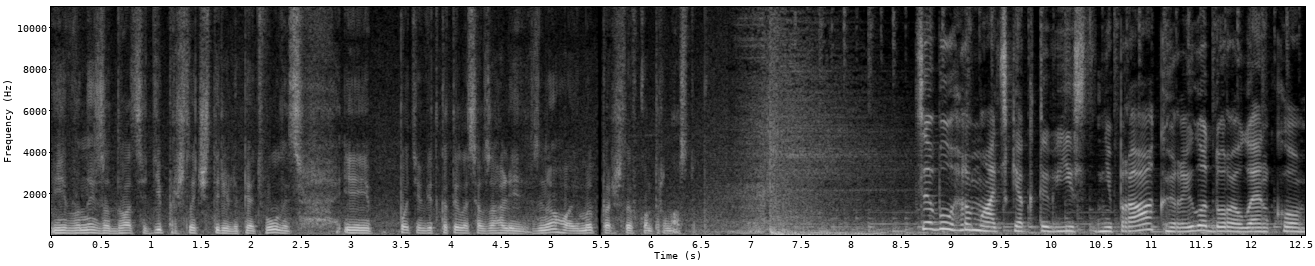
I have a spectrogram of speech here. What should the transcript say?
І вони за 20 діб пройшли 4 чи 5 вулиць. І потім відкотилися взагалі з нього, і ми перейшли в контрнаступ. Це був громадський активіст Дніпра Кирило Дороленко,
